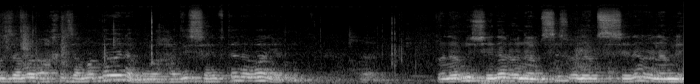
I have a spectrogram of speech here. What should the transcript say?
bu zaman ahir zamanda öyle. Bu hadis-i şerifte de var yani. Önemli şeyler önemsiz, önemsiz şeyler önemli.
